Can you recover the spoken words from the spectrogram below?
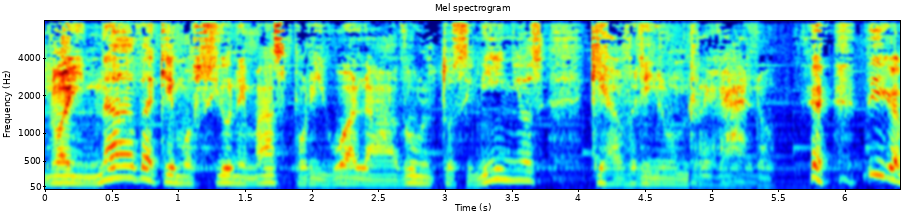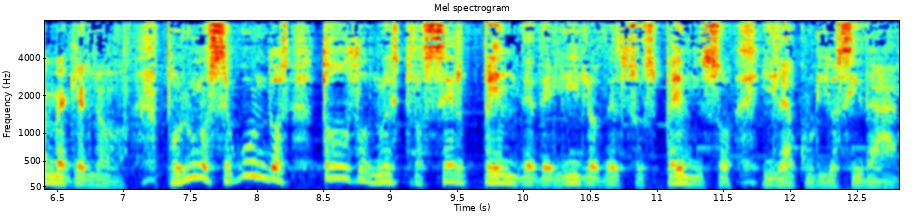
No hay nada que emocione más por igual a adultos y niños que abrir un regalo. Díganme que no. Por unos segundos todo nuestro ser pende del hilo del suspenso y la curiosidad,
